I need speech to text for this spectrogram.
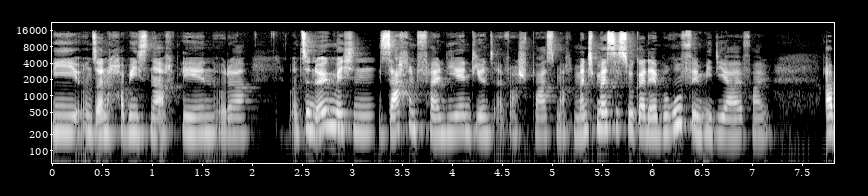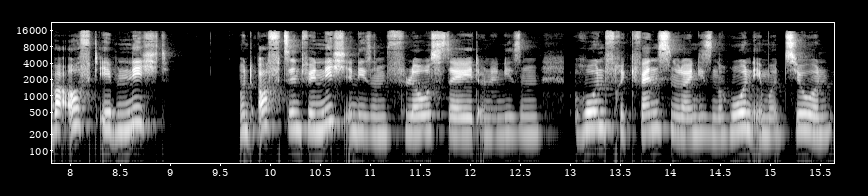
wie unseren Hobbys nachgehen oder uns in irgendwelchen Sachen verlieren, die uns einfach Spaß machen. Manchmal ist es sogar der Beruf im Idealfall. aber oft eben nicht. Und oft sind wir nicht in diesem Flow-State und in diesen hohen Frequenzen oder in diesen hohen Emotionen.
